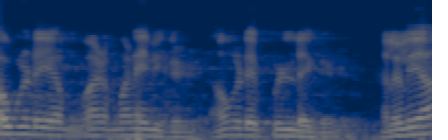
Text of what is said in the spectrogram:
அவங்களுடைய ம மனைவிகள் அவங்களுடைய பிள்ளைகள். இல்லையா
